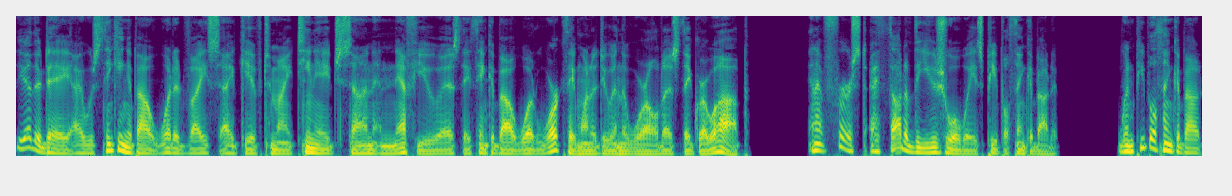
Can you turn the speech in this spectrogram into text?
The other day, I was thinking about what advice I'd give to my teenage son and nephew as they think about what work they want to do in the world as they grow up. And at first, I thought of the usual ways people think about it. When people think about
